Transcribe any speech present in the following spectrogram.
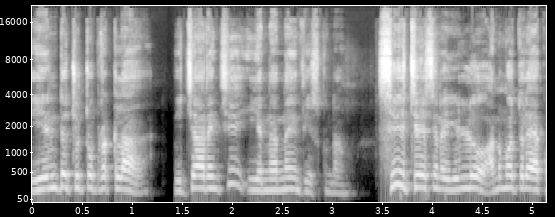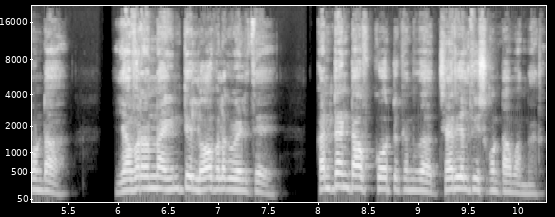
ఈ ఇంటి చుట్టుప్రక్కల విచారించి ఈ నిర్ణయం తీసుకున్నాము సీజ్ చేసిన ఇళ్ళు అనుమతి లేకుండా ఎవరన్నా ఇంటి లోపలికి వెళితే కంటెంట్ ఆఫ్ కోర్టు కింద చర్యలు తీసుకుంటామన్నారు.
